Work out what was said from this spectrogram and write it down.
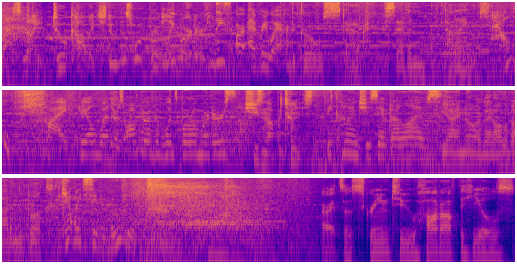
Last night, two college students were brutally murdered. Police are everywhere. The girl was stabbed seven times. Ouch. Hi, Gail Weathers, author of the Woodsboro murders. She's an opportunist. Be kind, she saved our lives. Yeah, I know. I read all about it in the book. I can't wait to see the movie. Right, so Scream 2, hot off the heels,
